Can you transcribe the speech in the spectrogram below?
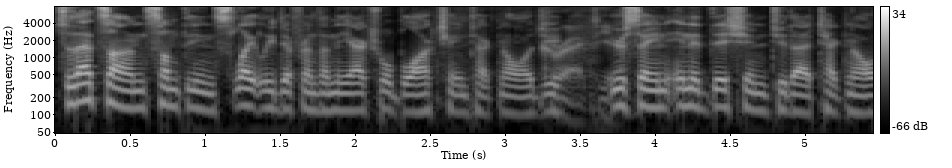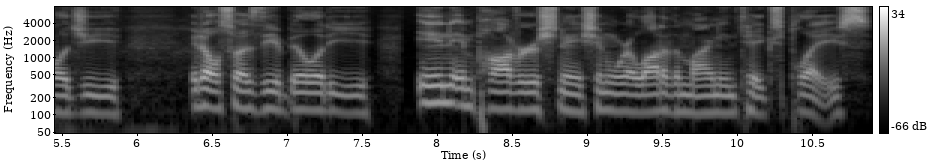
So that's on something slightly different than the actual blockchain technology. Correct, yeah. You're saying in addition to that technology, it also has the ability in impoverished nation where a lot of the mining takes place.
